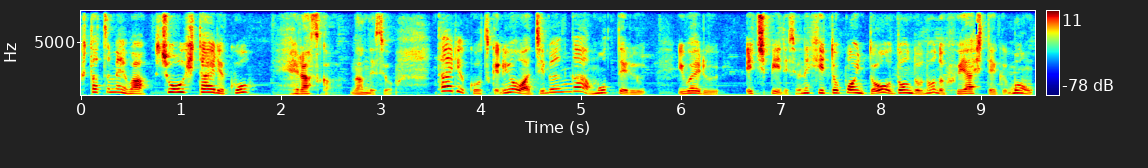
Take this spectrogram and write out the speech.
2つ目は消費体力を減らすかなんですよ。体力をつける。要は自分が持ってる、いわゆる HP ですよね。ヒットポイントをどんどんどんどん増やしていく。もう、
